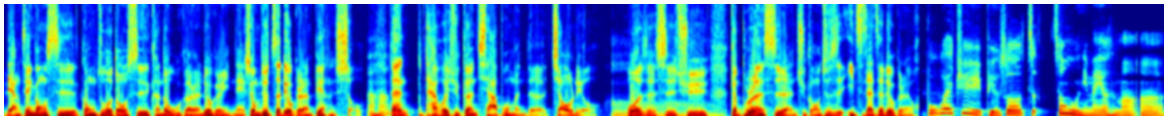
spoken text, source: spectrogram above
两间公司工作，都是可能都五个人、六个人以内，所以我们就这六个人变很熟，uh huh. 但不太会去跟其他部门的交流。或者是去跟不认识人去沟通，就是一直在这六个人不会去，比如说中中午你们有什么呃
